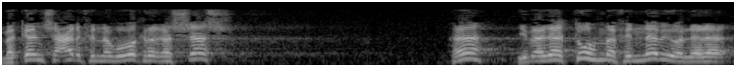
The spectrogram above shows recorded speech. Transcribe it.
ما كانش عارف إن أبو بكر غشاش؟ ها؟ يبقى ده تهمة في النبي ولا لا؟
